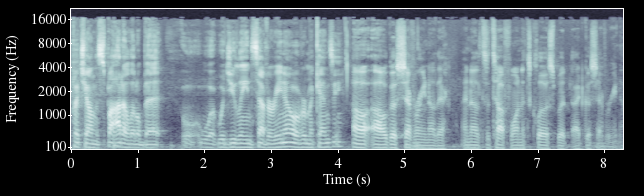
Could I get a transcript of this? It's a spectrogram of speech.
put you on the spot a little bit, w- would you lean Severino over McKenzie? Oh, I'll go Severino there. I know it's a tough one; it's close, but I'd go Severino.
